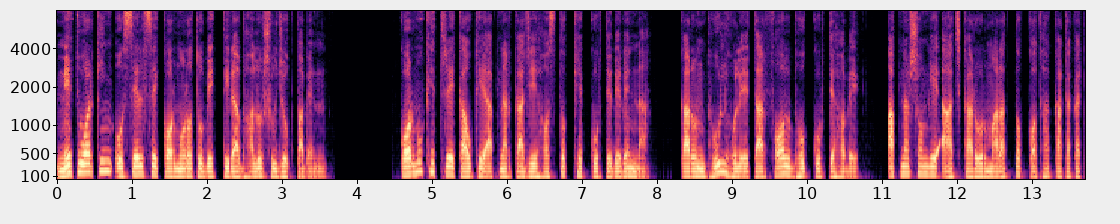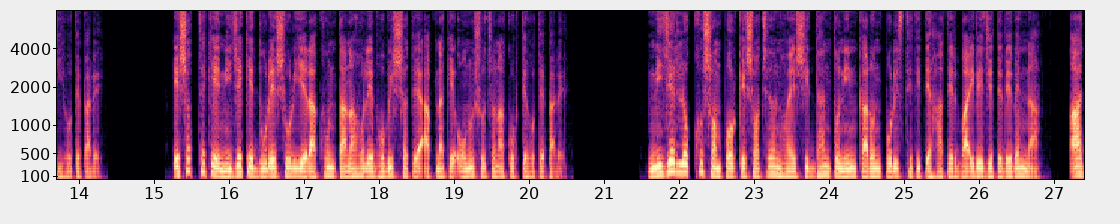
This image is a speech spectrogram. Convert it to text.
নেটওয়ার্কিং ও সেলসে কর্মরত ব্যক্তিরা ভালো সুযোগ পাবেন। কর্মক্ষেত্রে কাউকে আপনার কাজে হস্তক্ষেপ করতে দেবেন না। কারণ ভুল হলে তার ফল ভোগ করতে হবে। আপনার সঙ্গে আজ কারোর মারাত্মক কথা কাটাকাটি হতে পারে। এসব থেকে নিজেকে দূরে সরিয়ে রাখুন তা না হলে ভবিষ্যতে আপনাকে অনুশোচনা করতে হতে পারে। নিজের লক্ষ্য সম্পর্কে সচেতন হয়ে সিদ্ধান্ত নিন, কারণ পরিস্থিতিতে হাতের বাইরে যেতে দেবেন না। আজ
